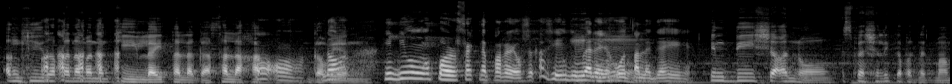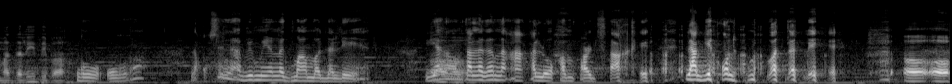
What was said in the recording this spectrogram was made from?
ang hirap pa naman ng kilay talaga sa lahat Oo. gawin. No? Hindi mo perfect na pareho kasi hindi pareho talaga eh. Hindi siya ano, especially kapag nagmamadali, di ba? Oo. Naku, sinabi mo yung nagmamadali. Yan ang talagang nakakalokang part sa akin. Lagi ako nagmamadali. Oo.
